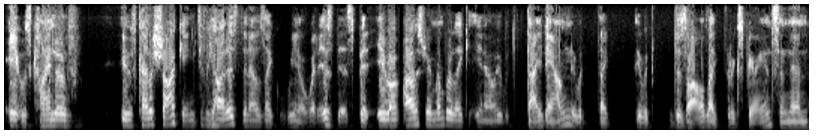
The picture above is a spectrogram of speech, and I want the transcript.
it was kind of it was kind of shocking to be honest. And I was like you know what is this? But it, I also remember like you know it would die down. It would like it would dissolve like the experience. And then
